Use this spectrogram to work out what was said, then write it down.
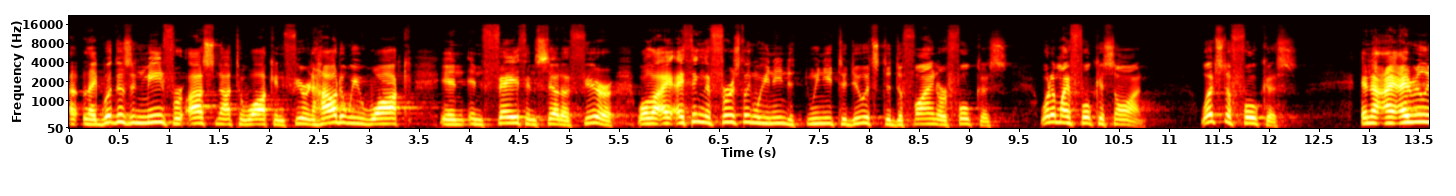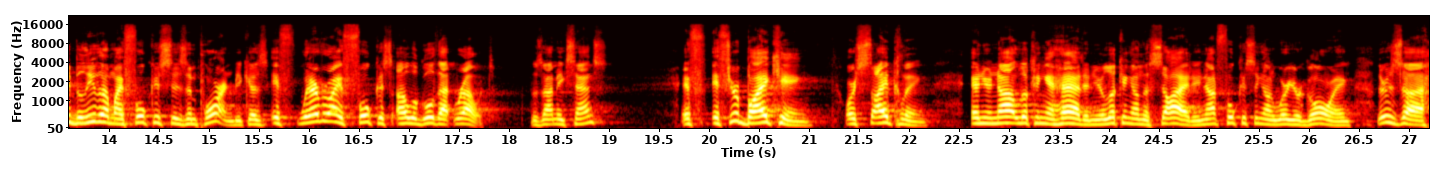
uh, like, what does it mean for us not to walk in fear? And how do we walk in, in faith instead of fear? Well, I, I think the first thing we need, to, we need to do is to define our focus. What am I focused on? What's the focus? And I, I really believe that my focus is important because if wherever I focus, I will go that route. Does that make sense? If, if you're biking or cycling and you're not looking ahead and you're looking on the side and you're not focusing on where you're going, there's a,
